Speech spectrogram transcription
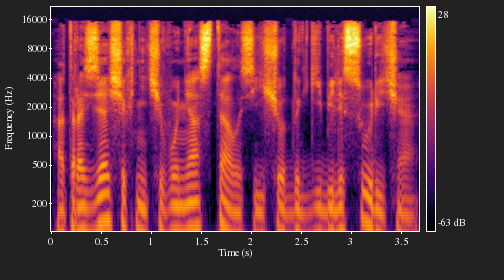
От разящих ничего не осталось еще до гибели Сурича.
